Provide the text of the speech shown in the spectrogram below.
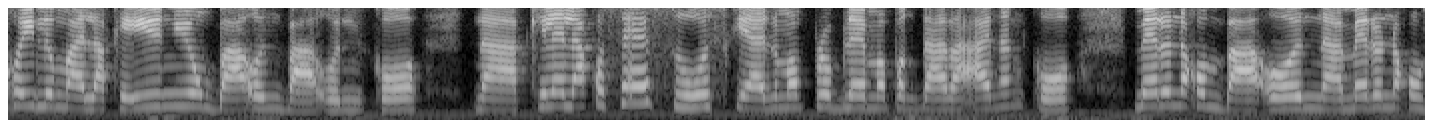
ako'y lumalaki, yun yung baon-baon ko na kilala ko si Jesus, kaya namang problema pagdaraanan ko, meron akong baon na meron akong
